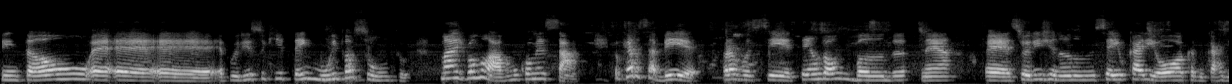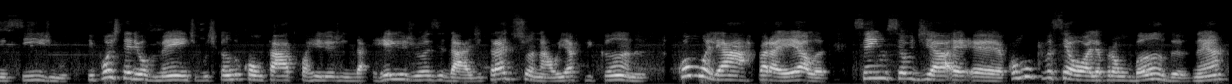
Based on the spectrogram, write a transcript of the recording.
Então, é, é, é, é por isso que tem muito assunto. Mas vamos lá, vamos começar. Eu quero saber, para você, tendo a Umbanda, né? É, se originando no seio carioca do kardecismo e, posteriormente, buscando contato com a religiosidade tradicional e africana, como olhar para ela sem o seu dia é, é, como que você olha para a Umbanda, né?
